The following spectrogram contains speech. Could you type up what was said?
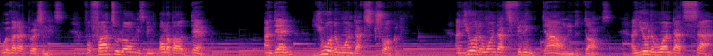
whoever that person is. For far too long, it's been all about them. And then you are the one that's struggling. And you are the one that's feeling down in the dumps. And you're the one that's sad.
